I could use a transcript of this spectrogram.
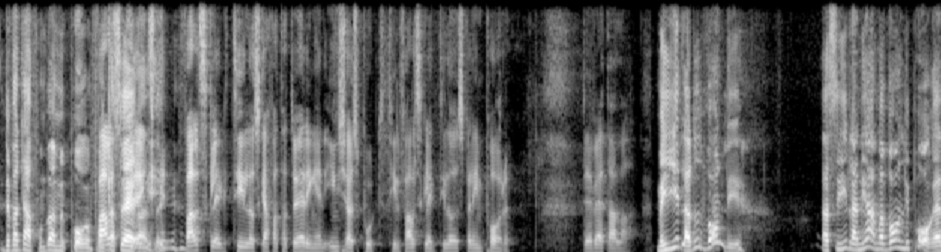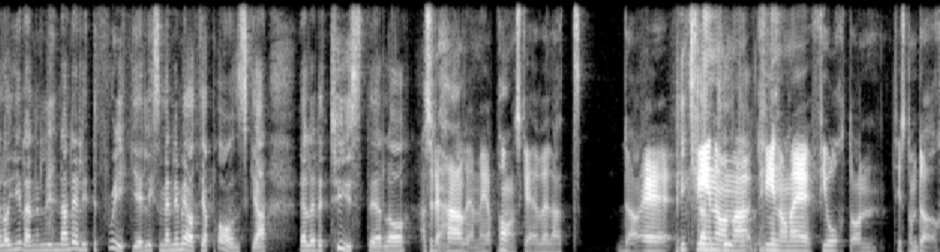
det- var därför hon började med porren, för hon tatuerade sig. Falsklägg, falsklägg till att skaffa tatuering är en inkörsport till falsklägg till att spela in porr. Det vet alla. Men gillar du vanlig? Alltså gillar ni andra vanlig porr eller gillar ni när det är lite freaky? Liksom är ni mer åt japanska? Eller är det tyst eller? Alltså det härliga med japanska är väl att där är Pixlade kvinnorna, kukar. kvinnorna är 14 tills de dör.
